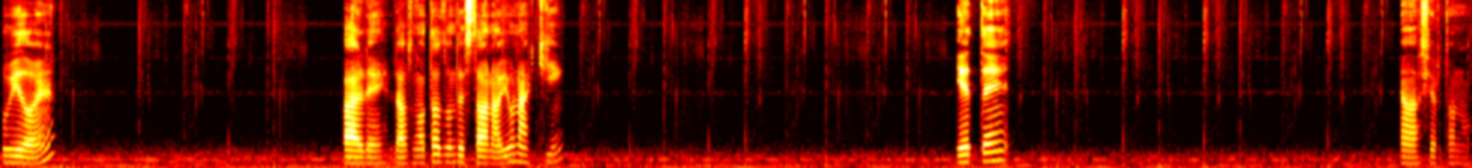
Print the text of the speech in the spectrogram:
Subido, ¿eh? Vale, las notas ¿dónde estaban? Había una aquí. Siete. Nada, cierto, no.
